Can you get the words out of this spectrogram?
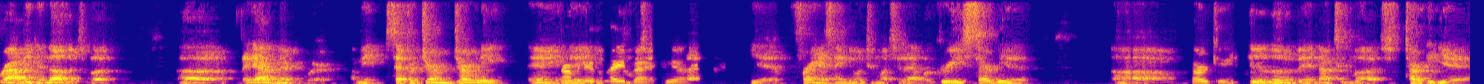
Rowdy than others, but uh, they got them everywhere. I mean, except for Germ- Germany. And Germany they is laid back. Yeah, Yeah, France ain't doing too much of that, but Greece, Serbia, um, Turkey. a little bit, not too much. Turkey, yeah,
